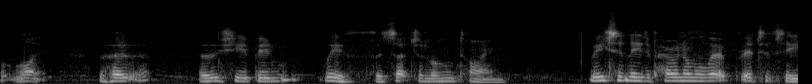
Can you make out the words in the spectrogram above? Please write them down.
what, who, who she had been with for such a long time. Recently, the paranormal activity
